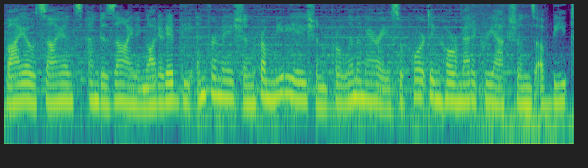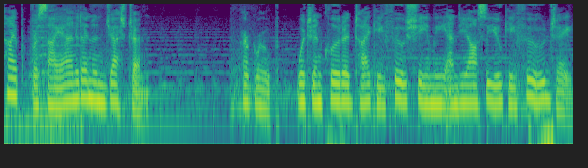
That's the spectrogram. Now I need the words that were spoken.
Bioscience and Designing audited the information from mediation preliminary supporting hormetic reactions of B-type procyanidin ingestion. Her group, which included Taiki Fushimi and Yasuyuki Fuji,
